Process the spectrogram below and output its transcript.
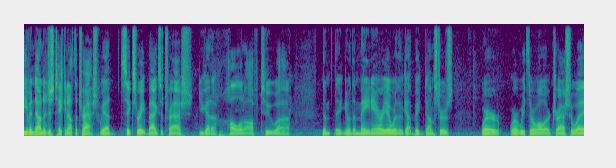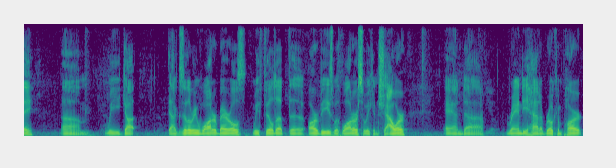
even down to just taking out the trash. We had six or eight bags of trash. You got to haul it off to uh, the, the you know the main area where they've got big dumpsters, where where we throw all our trash away. Um, we got auxiliary water barrels. We filled up the RVs with water so we can shower. And uh, Randy had a broken part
